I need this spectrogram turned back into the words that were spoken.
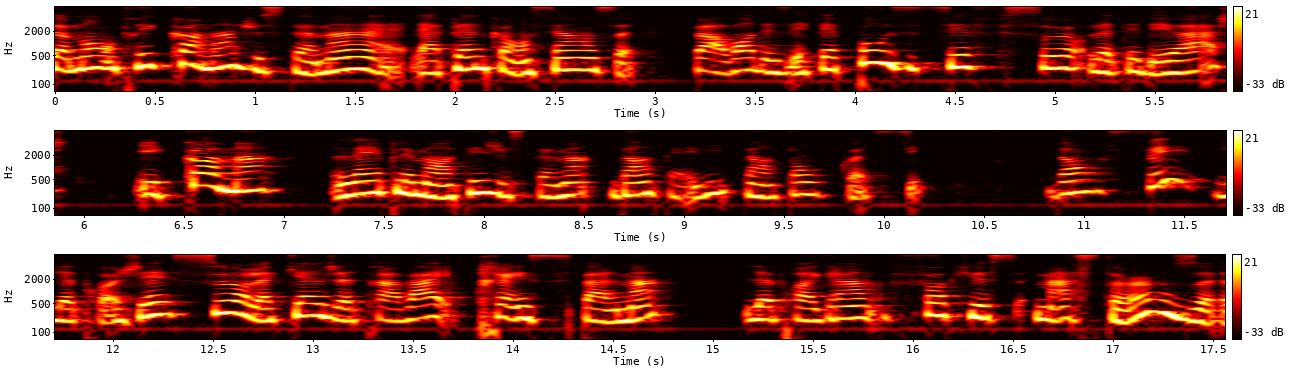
te montrer comment justement la pleine conscience peut avoir des effets positifs sur le TDAH et comment l'implémenter justement dans ta vie, dans ton quotidien. Donc, c'est le projet sur lequel je travaille principalement, le programme Focus Masters.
